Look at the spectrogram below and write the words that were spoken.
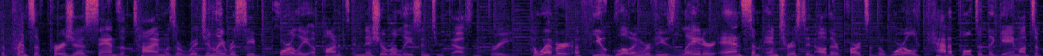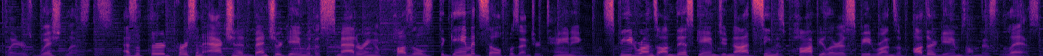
The Prince of Persia Sands of Time was originally received poorly upon its initial release in 2003. However, a few glowing reviews later and some interest in other parts of the world catapulted the game onto players' wish lists. As a third-person action-adventure game with a smattering of puzzles, the game itself was entertaining. Speedruns on this game do not seem as popular as speedruns of other games on this list,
